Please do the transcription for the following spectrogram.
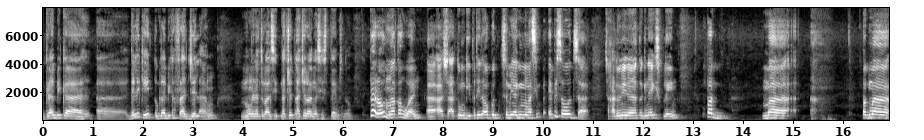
grabe ka uh, delicate o grabe ka fragile ang mga natural natural, natural nga systems no. Pero mga kahuan uh, sa atong gipatin sa miaging mga episode sa sa kanunay na nato gina-explain pag ma pag ma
